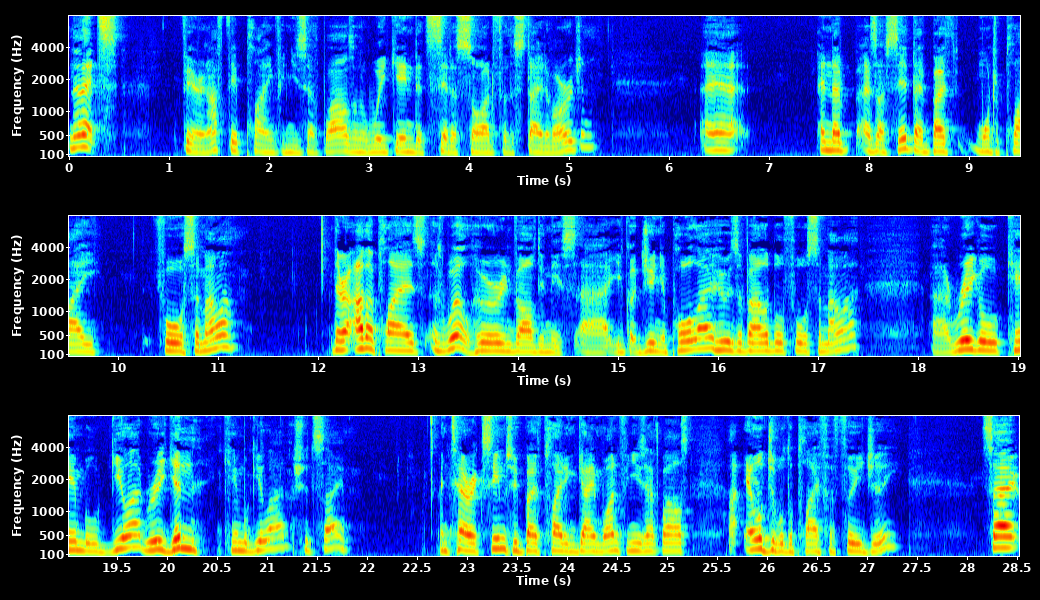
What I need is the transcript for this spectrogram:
Now that's fair enough. They're playing for New South Wales on a weekend that's set aside for the state of origin. Uh, and as I've said, they both want to play for Samoa. There are other players as well who are involved in this. Uh, you've got Junior Paulo, who is available for Samoa. Uh, Regal Campbell Gillard, Regan Campbell Gillard, I should say, and Tariq Sims, who both played in Game One for New South Wales, are eligible to play for Fiji. So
